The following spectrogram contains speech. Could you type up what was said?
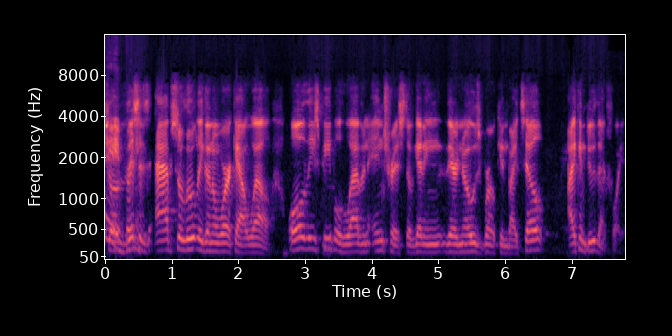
So Hey, this is absolutely going to work out well. All these people who have an interest of getting their nose broken by Tilt, I can do that for you.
